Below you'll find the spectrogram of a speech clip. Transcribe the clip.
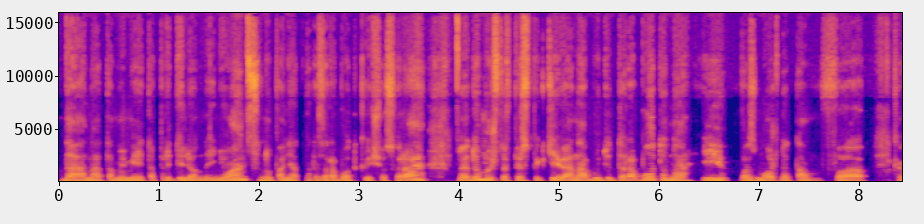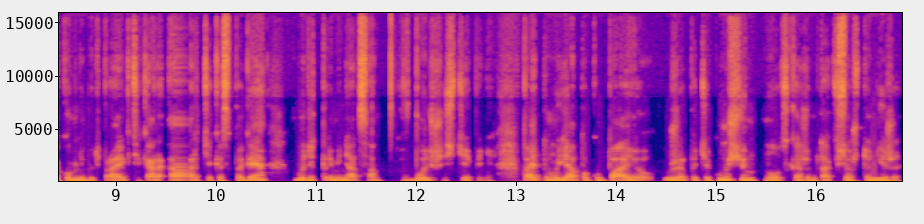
да, она там имеет определенные нюансы, ну, понятно, разработка еще сырая, но я думаю, что в перспективе она будет доработана и, возможно, там в каком каком-нибудь проекте Arctic SPG будет применяться в большей степени. Поэтому я покупаю уже по текущим, ну, скажем так, все, что ниже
